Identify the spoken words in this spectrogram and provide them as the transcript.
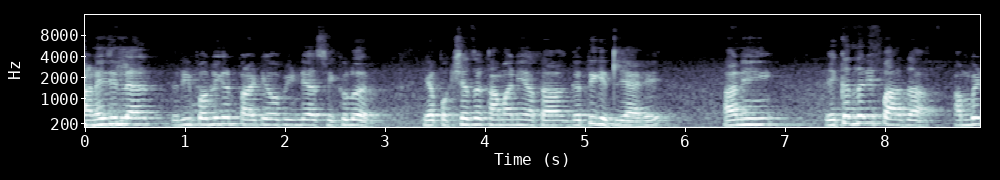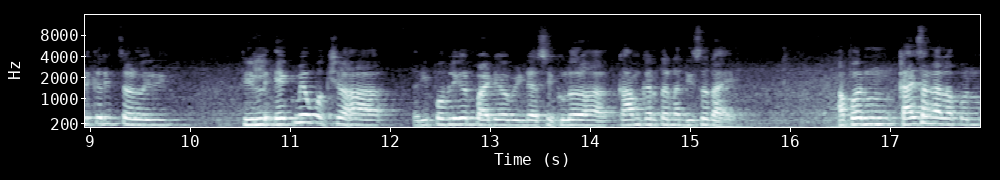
ठाणे जिल्ह्यात Republican Party of India Secular या पक्षाचं कामाने आता गती घेतली आहे. आणि एकंदरीत पाहता आंबेडकरी चळवळीतील एकमेव पक्ष हा Republican Party of India Secular हा काम करताना दिसत आहे. आपण काय सांगाल आपण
